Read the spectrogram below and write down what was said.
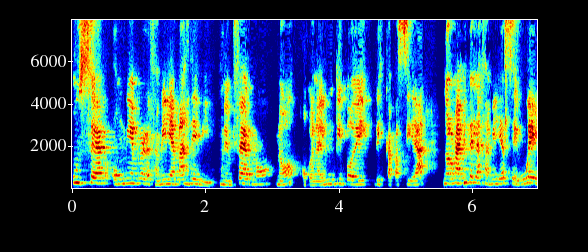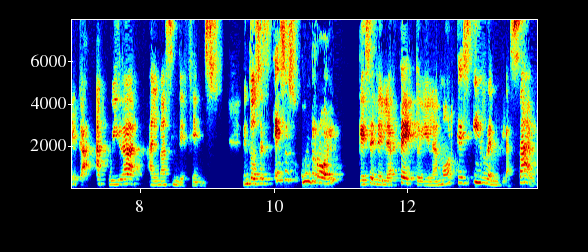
un ser o un miembro de la familia más débil, un enfermo, ¿no? O con algún tipo de discapacidad, normalmente la familia se vuelca a cuidar al más indefenso. Entonces, eso es un rol, que es el del afecto y el amor, que es irreemplazable.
